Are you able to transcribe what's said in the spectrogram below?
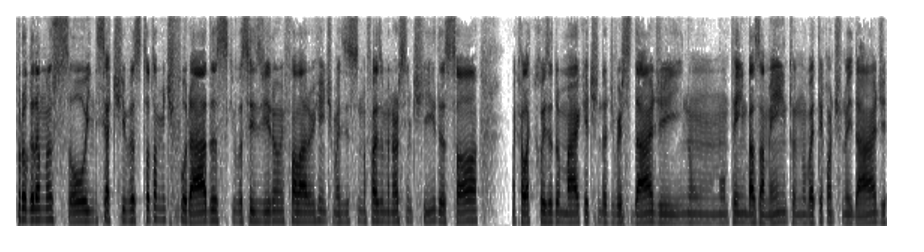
programas ou iniciativas totalmente furadas que vocês viram e falaram, gente, mas isso não faz o menor sentido, é só aquela coisa do marketing da diversidade e não, não tem embasamento, não vai ter continuidade.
